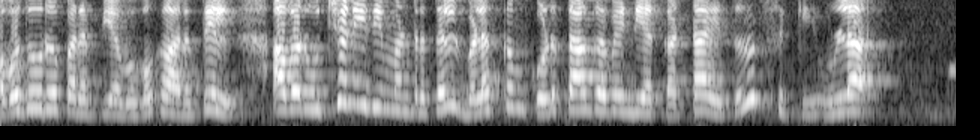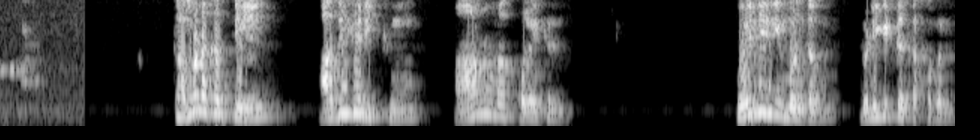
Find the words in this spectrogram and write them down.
அவதூறு பரப்பிய விவகாரத்தில் அவர் உச்சநீதிமன்றத்தில் விளக்கம் கொடுத்தாக வேண்டிய கட்டாயத்தில் சிக்கியுள்ளார். தமிழகத்தில் அதிகரிக்கும் ஆணவ கொலைகள் உயர்நீதிமன்றம் வெளியிட்ட தகவல்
